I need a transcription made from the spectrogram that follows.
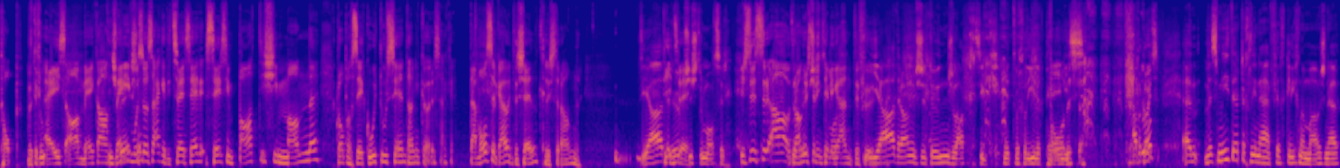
Top. Wirklich 1A, mega. Nein, ich muss auch sagen, die zwei sehr, sehr sympathische Männer, ich glaube auch sehr gut aussehend, habe ich gehört sagen. Der Moser, gell, der Schelker ist der andere. Ja, der. Hübsch ist der Moser. Ist das der, ah, der, andere ist der intelligent dafür. Ja, der andere ist der dünn, schlaksig, mit dem kleinen Penis. Aber los, ähm, was mich dort ein bisschen nervt, vielleicht gleich nochmal schnell,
